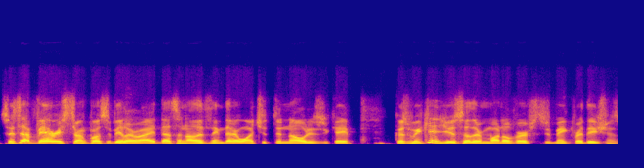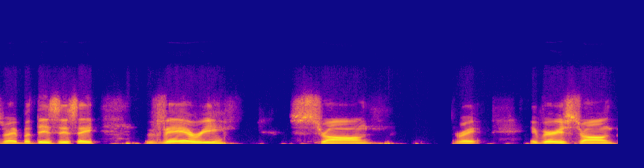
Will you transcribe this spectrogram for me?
So it's a very strong possibility, right? That's another thing that I want you to notice, okay? Because we can use other model verbs to make predictions, right? But this is a very strong, right? A very strong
